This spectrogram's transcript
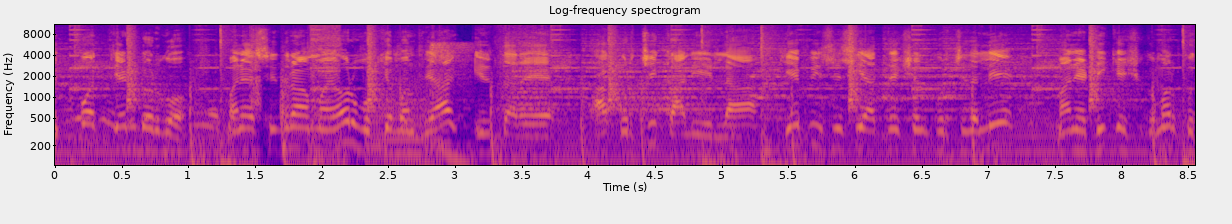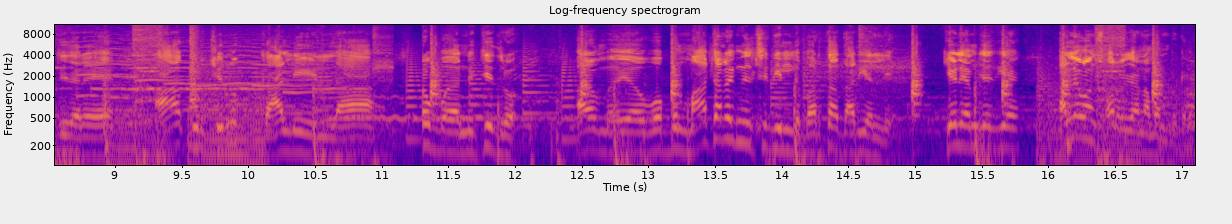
ಇಪ್ಪತ್ತೆಂಟವರೆಗೂ ಮನೆ ಸಿದ್ದರಾಮಯ್ಯ ಅವರು ಮುಖ್ಯಮಂತ್ರಿಯಾಗಿ ಇರ್ತಾರೆ. ಆ ಕುರ್ಚಿ ಖಾಲಿ ಇಲ್ಲ. ಕೆ ಪಿ ಸಿ ಸಿ ಅಧ್ಯಕ್ಷನ ಕುರ್ಚಿದಲ್ಲಿ ಮನೆ ಡಿ ಕೆ ಶಿವಕುಮಾರ್ ಕೂತಿದ್ದಾರೆ. ಆ ಕುರ್ಚಿನೂ ಖಾಲಿ ಇಲ್ಲ. ನಿಂತಿದ್ರು. ಒಬ್ಬನ ಮಾತಾಡೋಕೆ ನಿಲ್ಸಿದ್ದು ಇಲ್ಲಿ ಬರ್ತಾ ದಾರಿಯಲ್ಲಿ. ಕೇಳಿ ಎಂ ಜಿಗೆ ಅಲ್ಲೇ ಒಂದು ಸಾವಿರ ಜನ ಬಂದ್ಬಿಟ್ರು.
